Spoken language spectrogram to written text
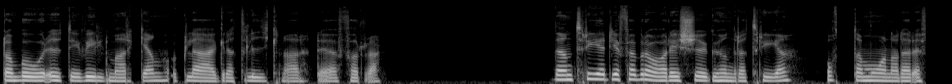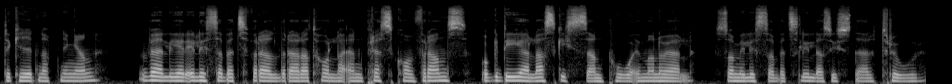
De bor ute i vildmarken och lägret liknar det förra. Den 3 februari 2003, åtta månader efter kidnappningen väljer Elisabeths föräldrar att hålla en presskonferens och dela skissen på Emanuel som Elisabeths lilla syster tror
